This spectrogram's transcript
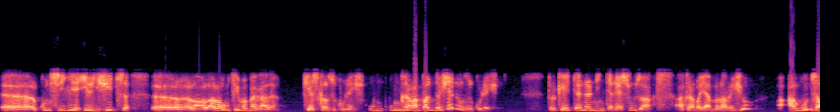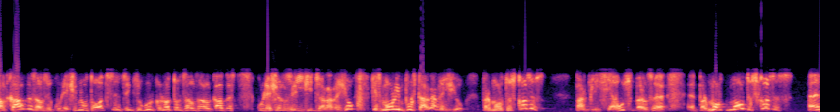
eh, el conseller elegit eh, l'última vegada? Qui és que els coneix? Un, un garrapat de gent els coneix, perquè tenen interessos a, a treballar amb la regió alguns alcaldes els coneixen, no tots, estic segur que no tots els alcaldes coneixen els elegits a la regió, que és molt important la regió, per moltes coses, per liceus, per, eh, per molt, moltes coses, eh?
